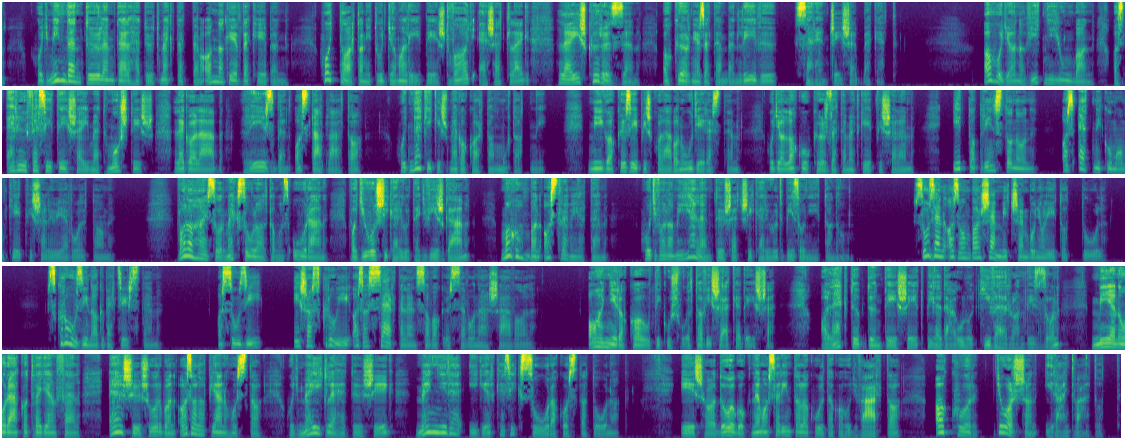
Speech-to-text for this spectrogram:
hogy minden tőlem telhetőt megtettem annak érdekében, hogy tartani tudjam a lépést, vagy esetleg le is körözzem a környezetemben lévő szerencsésebbeket. Ahogyan a vitnyiunkban az erőfeszítéseimet most is legalább részben azt táplálta, hogy nekik is meg akartam mutatni. Míg a középiskolában úgy éreztem, hogy a lakókörzetemet képviselem, itt a Princetonon az etnikumom képviselője voltam. Valahányszor megszólaltam az órán, vagy jól sikerült egy vizsgám, magamban azt reméltem, hogy valami jelentőset sikerült bizonyítanom. Susan azonban semmit sem bonyolított túl. Scroozy-nak becéztem. A Suzy és a Screwy, a szertelen szavak összevonásával. Annyira kaotikus volt a viselkedése. A legtöbb döntését, például, hogy kivel randizzon, milyen órákat vegyen fel, elsősorban az alapján hozta, hogy melyik lehetőség mennyire ígérkezik szórakoztatónak. És ha a dolgok nem a szerint alakultak, ahogy várta, akkor gyorsan irányt váltott.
